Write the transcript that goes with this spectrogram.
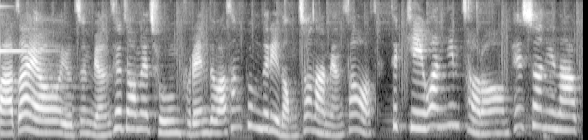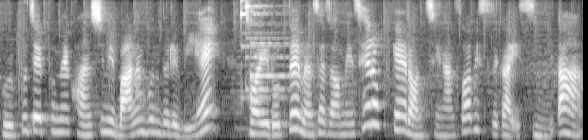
맞아요. 요즘 면세점에 좋은 브랜드와 상품들이 넘쳐나면서 특히 환 님처럼 패션이나 골프 제품에 관심이 많은 분들을 위해 저희 롯데 면세점이 새롭게 런칭한 서비스가 있습니다.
